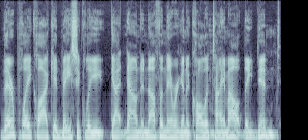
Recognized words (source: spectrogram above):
their play clock had basically got down to nothing. They were going to call a timeout. They didn't.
